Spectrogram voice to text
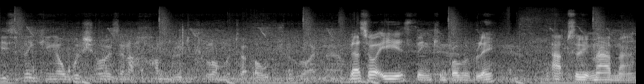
He's thinking, I wish I was in a 100 kilometre ultra right now. that's what he is thinking probably. Absolute madman.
